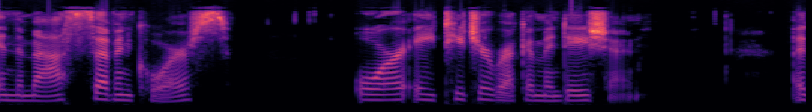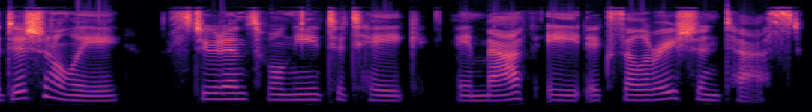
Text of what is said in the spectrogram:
in the Math 7 course, or a teacher recommendation. Additionally, students will need to take a Math 8 acceleration test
